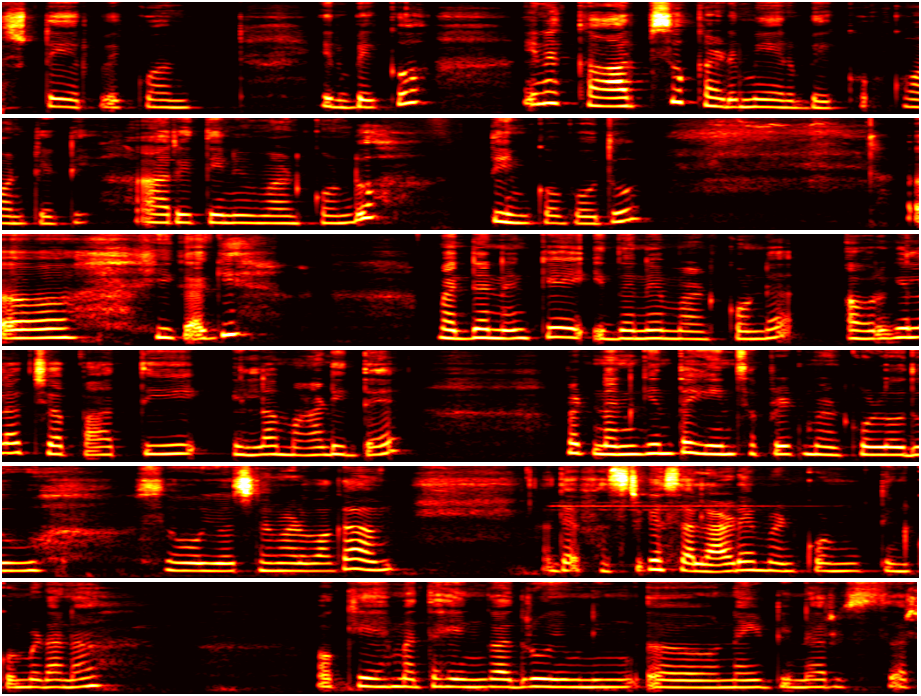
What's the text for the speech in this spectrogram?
ಅಷ್ಟೇ ಇರಬೇಕು ಅಂತ ಇರಬೇಕು. ಇನ್ನು ಕಾರ್ಬ್ಸು ಕಡಿಮೆ ಇರಬೇಕು ಕ್ವಾಂಟಿಟಿ. ಆ ರೀತಿ ನೀವು ಮಾಡಿಕೊಂಡು ತಿನ್ಕೋಬೋದು. ಹೀಗಾಗಿ ಮಧ್ಯಾಹ್ನಕ್ಕೆ ಇದನ್ನೇ ಮಾಡಿಕೊಂಡೆ. ಅವ್ರಿಗೆಲ್ಲ ಚಪಾತಿ ಎಲ್ಲ ಮಾಡಿದ್ದೆ. ಬಟ್ ನನಗಿಂತ ಏನು ಸಪ್ರೇಟ್ ಮಾಡ್ಕೊಳ್ಳೋದು? ಸೊ ಯೋಚನೆ ಮಾಡುವಾಗ ಅದೇ ಫಸ್ಟಿಗೆ ಸಲಾಡೇ ಮಾಡ್ಕೊಂಡು ತಿನ್ಕೊಂಬಿಡೋಣ. ಓಕೆ ಮತ್ತು ಹೆಂಗಾದರೂ ಈವ್ನಿಂಗ್ ನೈಟ್ ಡಿನ್ನರ್ ಸರ್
